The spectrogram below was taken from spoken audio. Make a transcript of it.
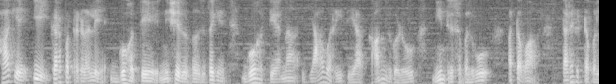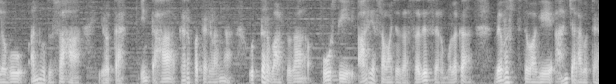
ಹಾಗೆ ಈ ಕರಪತ್ರಗಳಲ್ಲಿ ಗೋಹತ್ಯೆ ನಿಷೇಧದ ಜೊತೆಗೆ ಗೋಹತ್ಯೆಯನ್ನು ಯಾವ ರೀತಿಯ ಕಾನೂನುಗಳು ನಿಯಂತ್ರಿಸಬಲ್ಲವು ಅಥವಾ ತಡೆಗಟ್ಟಬಲ್ಲವು ಅನ್ನೋದು ಸಹ ಇರುತ್ತೆ. ಇಂತಹ ಕರಪತ್ರಗಳನ್ನು ಉತ್ತರ ಭಾರತದ ಪೂರ್ತಿ ಆರ್ಯ ಸಮಾಜದ ಸದಸ್ಯರ ಮೂಲಕ ವ್ಯವಸ್ಥಿತವಾಗಿ ಹಂಚಲಾಗುತ್ತೆ.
